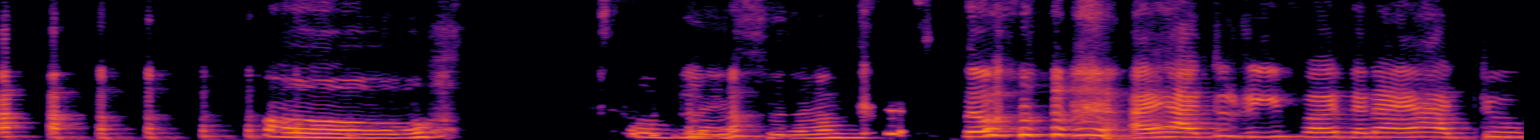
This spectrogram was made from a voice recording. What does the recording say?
oh. Oh, bless them. So I had to refund and I had to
